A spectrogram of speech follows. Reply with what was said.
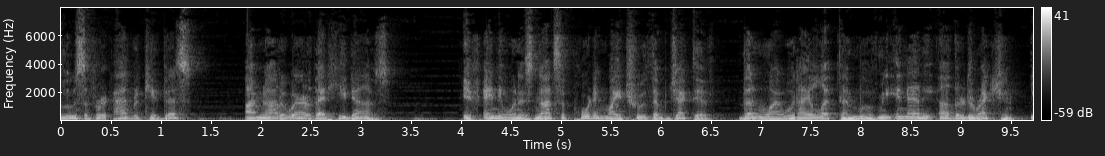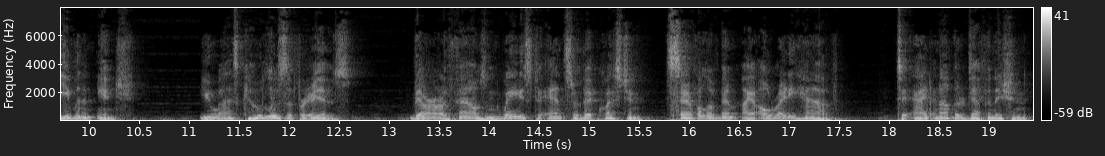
Lucifer advocate this? I'm not aware that he does. If anyone is not supporting my truth objective, then why would I let them move me in any other direction, even an inch? You ask who Lucifer is. There are a thousand ways to answer that question, several of them I already have. To add another definition,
